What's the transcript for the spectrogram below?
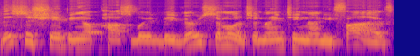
this is shaping up possibly to be very similar to 1995,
